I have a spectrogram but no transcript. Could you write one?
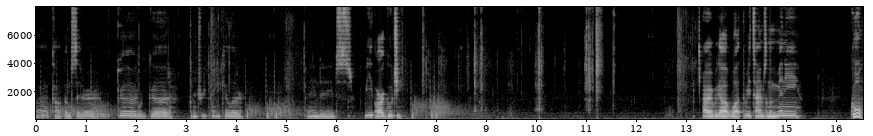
Uh, compensator. We're good. We're good. Entry painkiller. Band-aids. We are Gucci. Alright, we got what? Three times on the mini. Cool.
